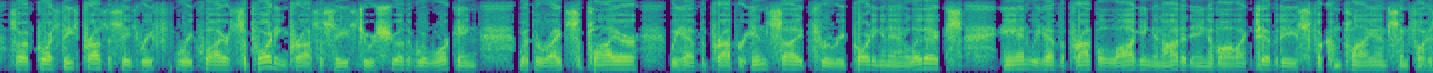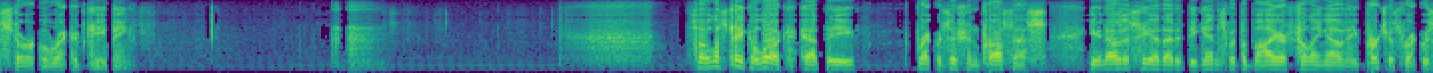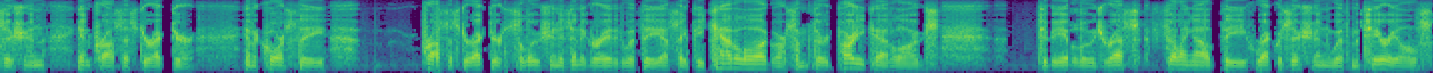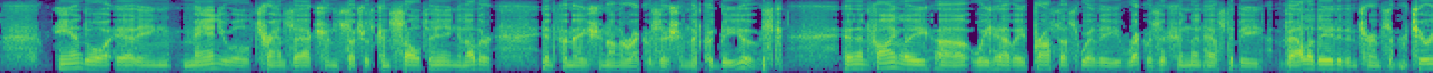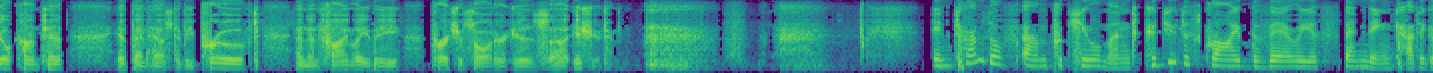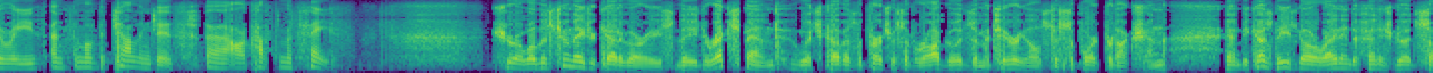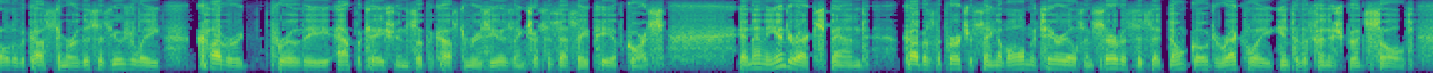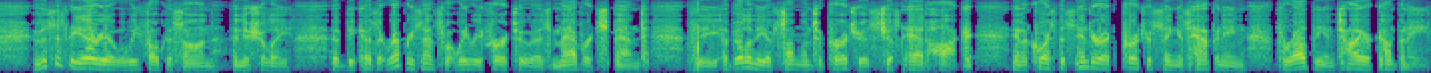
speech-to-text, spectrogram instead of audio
So of course these processes re require supporting processes to assure that we're working with the right supplier, we have the proper insight through reporting and analytics, and we have the proper logging and auditing of all activities for compliance and for historical record keeping. So let's take a look at the requisition process. You notice here that it begins with the buyer filling out a purchase requisition in Process Director. And of course, the Process Director solution is integrated with the SAP catalog or some third-party catalogs to be able to address filling out the requisition with materials and or adding manual transactions such as consulting and other information on the requisition that could be used. And then finally, uh, we have a process where the requisition then has to be validated in terms of material content. It then has to be proved. And then finally, the purchase order is uh, issued. In terms of um, procurement, could you describe the various spending categories and some of the challenges uh, our customers face? Sure. Well, there's two major categories. The direct spend, which covers the purchase of raw goods and materials to support production. And because these go right into finished goods sold to the customer, this is usually covered through the applications that the customer is using, such as SAP, of course. And then the indirect spend covers the purchasing of all materials and services that don't go directly into the finished goods sold. And this is the area where we focus on initially uh, because it represents what we refer to as maverick spend, the ability of someone to purchase just ad hoc. And of course, this indirect purchasing is happening throughout the entire company.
